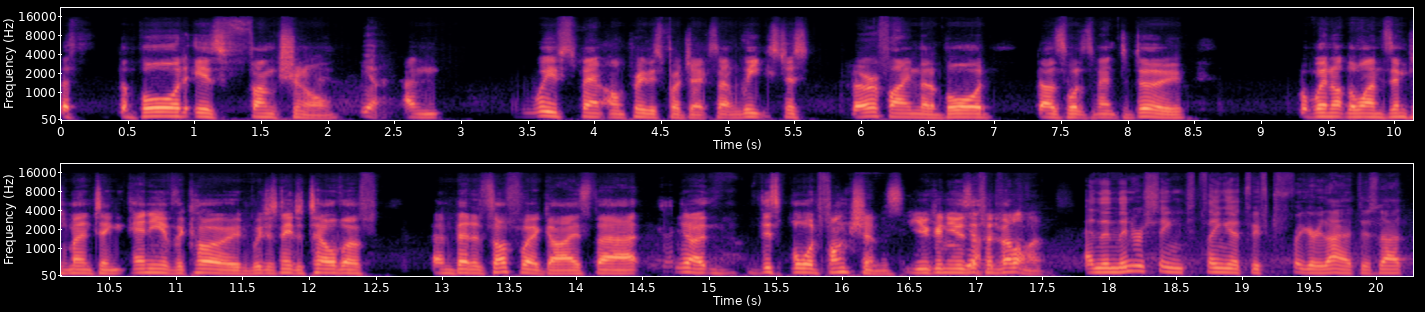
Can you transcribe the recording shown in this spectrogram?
the, the board is functional. Yeah. And we've spent on previous projects like weeks just verifying that a board does what it's meant to do, but we're not the ones implementing any of the code. We just need to tell the embedded software guys that, you know, this board functions. You can use Yeah. it for development. And an interesting thing that we've figured out is that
